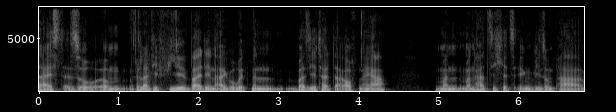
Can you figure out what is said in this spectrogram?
heißt also, ähm, relativ viel bei den Algorithmen basiert halt darauf, naja, man, man hat sich jetzt irgendwie so ein paar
